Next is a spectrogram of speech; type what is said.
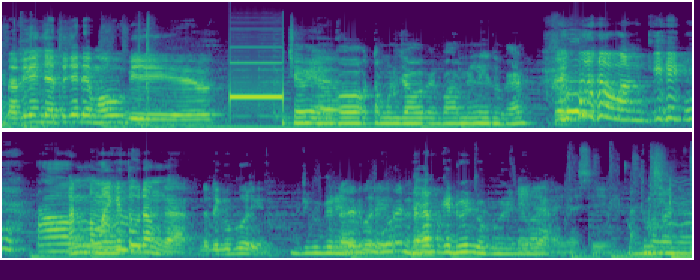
tapi kan jatuhnya dia mobil Cewek yang kau tanggung jawab yang kau hamil itu kan. Bangke. Tahu. kan namanya itu udah enggak udah digugurin Digugurin. Udah Digugurin. kan pakai duit gugurin. iya iya sih Itu makanya.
